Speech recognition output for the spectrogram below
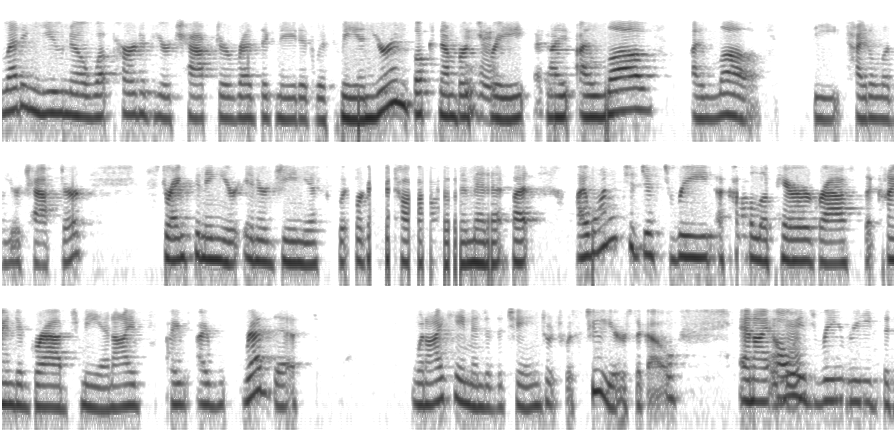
letting you know what part of your chapter resonated with me. And you're in book number mm-hmm. three, and I, I love, I love the title of your chapter, Strengthening Your Inner Genius, which we're going to talk about in a minute. But I wanted to just read a couple of paragraphs that kind of grabbed me, and I've I, I read this when I came into the change, which was two years ago, and I mm-hmm. always reread the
